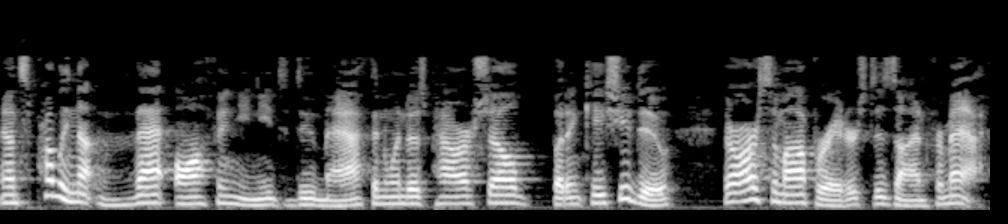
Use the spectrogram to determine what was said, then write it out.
Now, it's probably not that often you need to do math in Windows PowerShell, but in case you do, there are some operators designed for math.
